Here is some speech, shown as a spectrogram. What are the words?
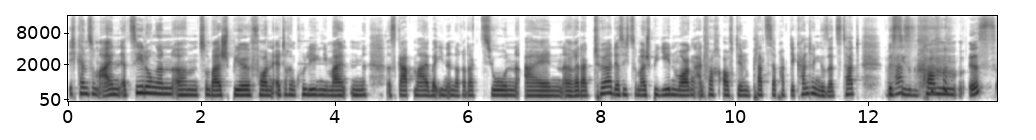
Ich kenne zum einen Erzählungen, ähm, zum Beispiel von älteren Kollegen, die meinten, es gab mal bei ihnen in der Redaktion einen äh, Redakteur, der sich zum Beispiel jeden Morgen einfach auf den Platz der Praktikantin gesetzt hat, bis Was? diese gekommen ist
